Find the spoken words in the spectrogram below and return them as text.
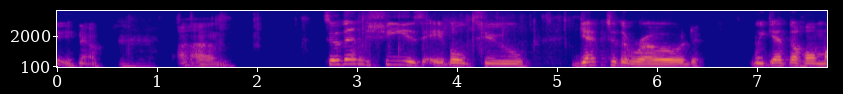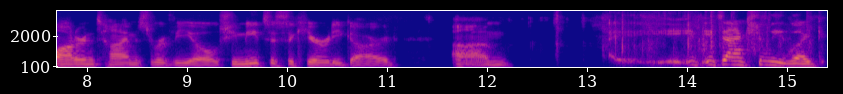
you know. Um, so then she is able to get to the road. We get the whole modern times reveal. She meets a security guard. Um, it, it's actually like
